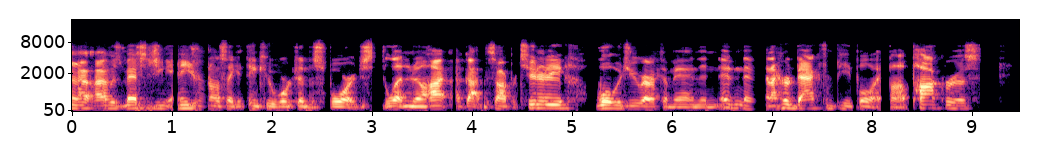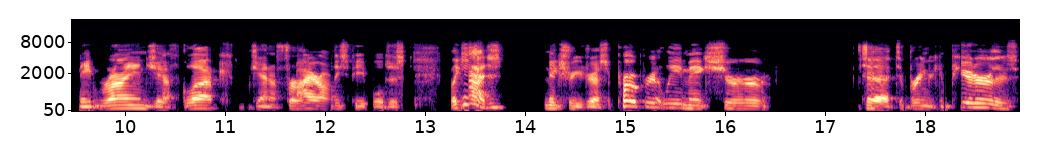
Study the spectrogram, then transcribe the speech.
I was messaging any journalist I could think who worked in the sport, just letting them know I've got this opportunity. What would you recommend? And, and, and I heard back from people like Bob Pockrass, Nate Ryan, Jeff Gluck, Jenna Fryer, all these people just like, yeah, just make sure you dress appropriately, make sure to to bring your computer. There's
